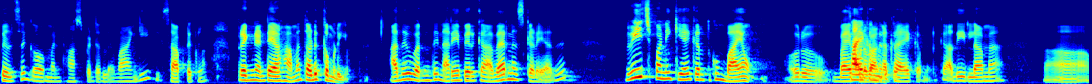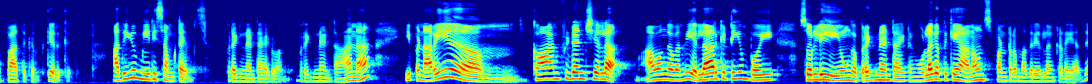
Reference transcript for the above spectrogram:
பில்ஸை கவர்மெண்ட் ஹாஸ்பிட்டலில் வாங்கி சாப்பிட்டுக்கலாம். ப்ரெக்னென்ட்டே ஆகாமல் தடுக்க முடியும். அது வந்து நிறைய பேருக்கு அவேர்னஸ் கிடையாது. ரீச் பண்ணி கேட்குறதுக்கும் பயம். ஒரு பயப்படுவாங்க இருக்கு. தயக்கம் இருக்குது அது இல்லாமல் பார்த்துக்கிறதுக்கு இருக்குது அதையும் மீறி சம்டைம்ஸ் ப்ரெக்னென்ட் ஆகிடுவாங்க ப்ரெக்னென்ட் ஆனால் இப்போ நிறைய கான்ஃபிடென்ஷியலாக அவங்க வந்து எல்லார்கிட்டேயும் போய் சொல்லி இவங்க ப்ரெக்னென்ட் ஆகிட்டாங்க உலகத்துக்கே அனௌன்ஸ் பண்ணுற மாதிரியெல்லாம் கிடையாது.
